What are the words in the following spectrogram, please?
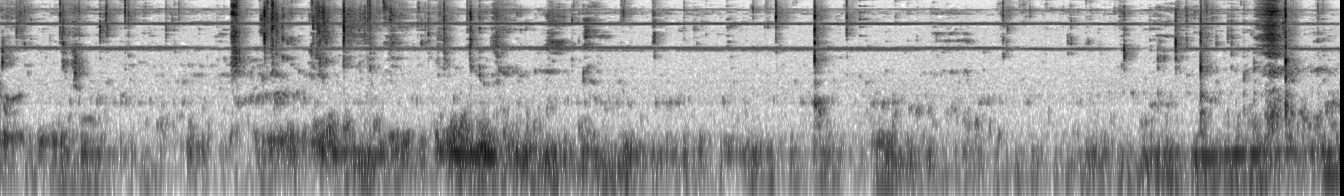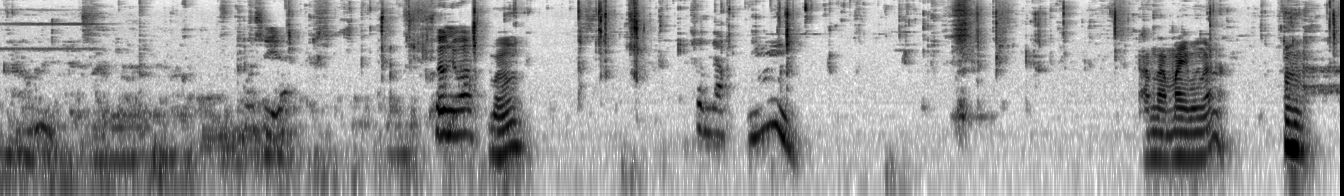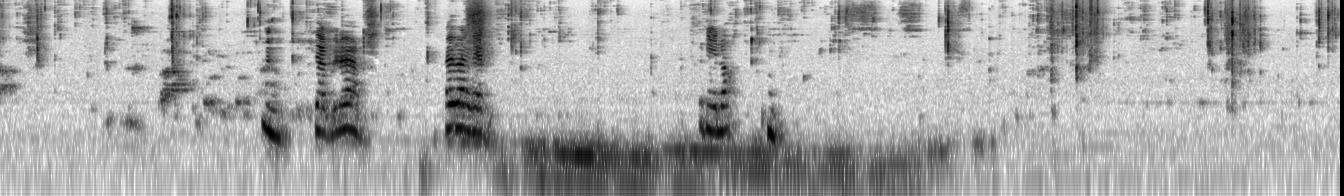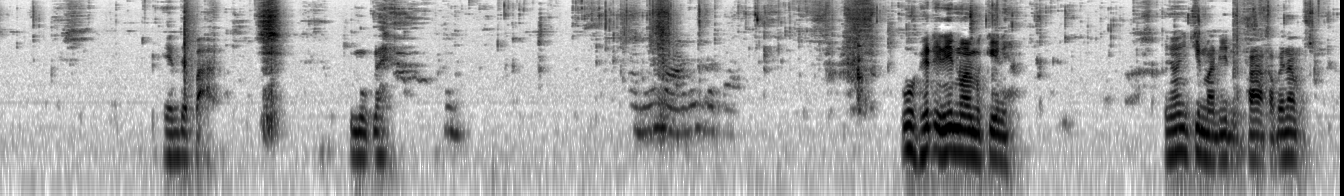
ทำน้ำใหม่เบิ้งนะอืมแซ่บไปได้ให้ไปเห็ดพอดีเนาะเห็นแต่ปากกิมุกเลยอันนี้มาตั้งแต่ตาโอ้เพชรอีนิดหน้อยเมื่อกี้นี่เป็นยังกินมาดินพาขับไปน้ำ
